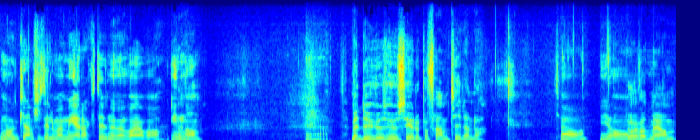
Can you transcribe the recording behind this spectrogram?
nog kanske till och med mer aktiv nu än vad jag var innan. Ja, Men du, hur, hur ser du på framtiden då? ja, ja. Du har ju varit med om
